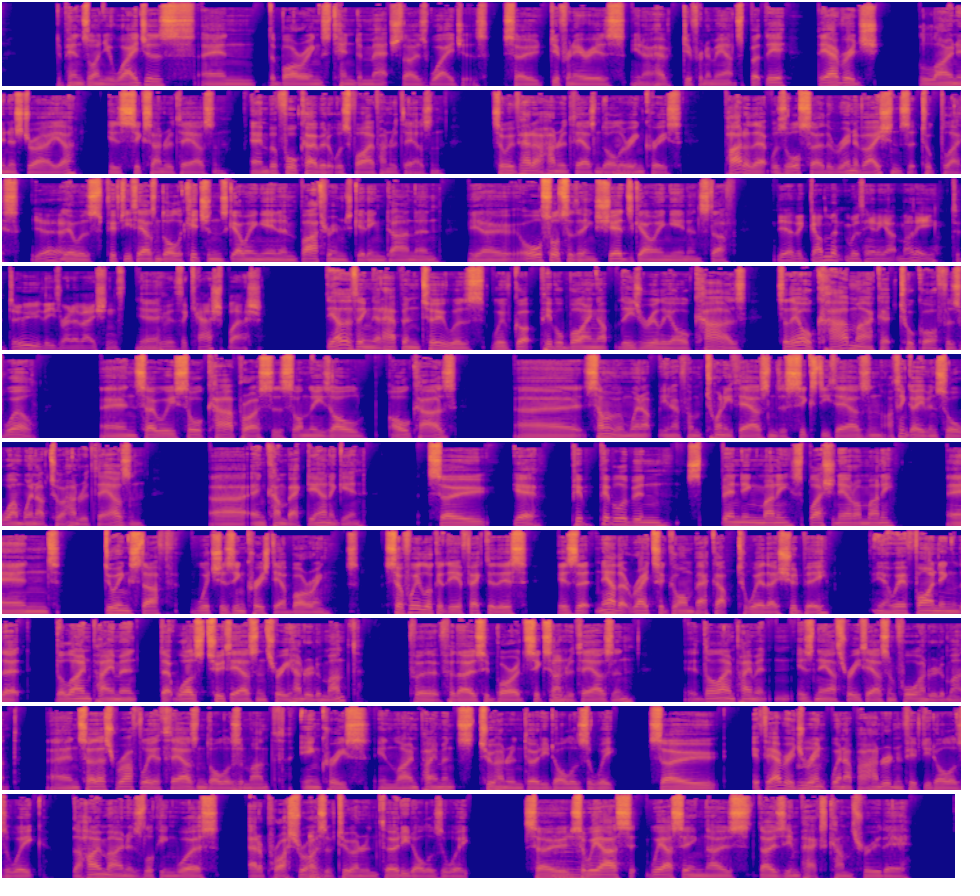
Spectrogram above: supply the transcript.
depends on your wages, and the borrowings tend to match those wages. So different areas, you know, have different amounts, but the the average loan in Australia is six hundred thousand, and before COVID it was five hundred thousand. So we've had a hundred thousand dollar Mm. increase. Part of that was also the renovations that took place. Yeah, There was fifty thousand dollar kitchens going in and bathrooms getting done, and you know all sorts of things, sheds going in and stuff. Yeah. The government was handing out money to do these renovations. Yeah. It was a cash splash. the other thing that happened too was we've got people buying up these really old cars. So the old car market took off as well. And so we saw car prices on these old old cars. Uh, some of them went up, you know, from twenty thousand to sixty thousand. I think I even saw one went up to a hundred thousand, uh, and come back down again. So yeah, pe- people have been spending money, splashing out on money, and doing stuff which has increased our borrowings. So if we look at the effect of this, is that now that rates have gone back up to where they should be, you know, we're finding that the loan payment that was two thousand three hundred a month for for those who borrowed six hundred thousand, the loan payment is now three thousand four hundred a month. And so that's roughly thousand dollars a Mm. month increase in loan payments, two hundred and thirty dollars a week. So if the average Mm. rent went up one hundred and fifty dollars a week, the homeowner's looking worse at a price rise Mm. of two hundred and thirty dollars a week. So so Mm. we are we are seeing those those impacts come through there.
